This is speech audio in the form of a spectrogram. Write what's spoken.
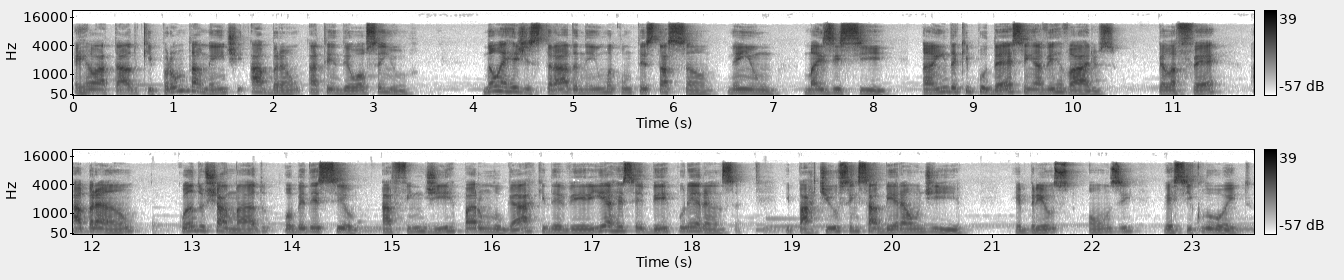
é relatado que prontamente Abrão atendeu ao Senhor. Não é registrada nenhuma contestação, nenhum, mas e se, ainda que pudessem haver vários. Pela fé, Abraão, quando chamado, obedeceu, a fim de ir para um lugar que deveria receber por herança, e partiu sem saber aonde ia. Hebreus 11, versículo 8.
